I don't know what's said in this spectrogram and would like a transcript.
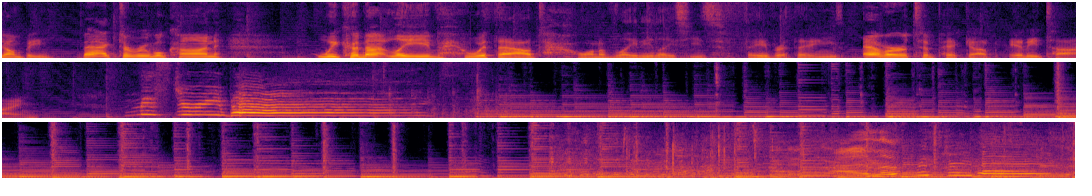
jumping back to Rubicon, we could not leave without one of Lady Lacy's favorite things ever to pick up anytime. Mystery bags! I love mystery bags!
